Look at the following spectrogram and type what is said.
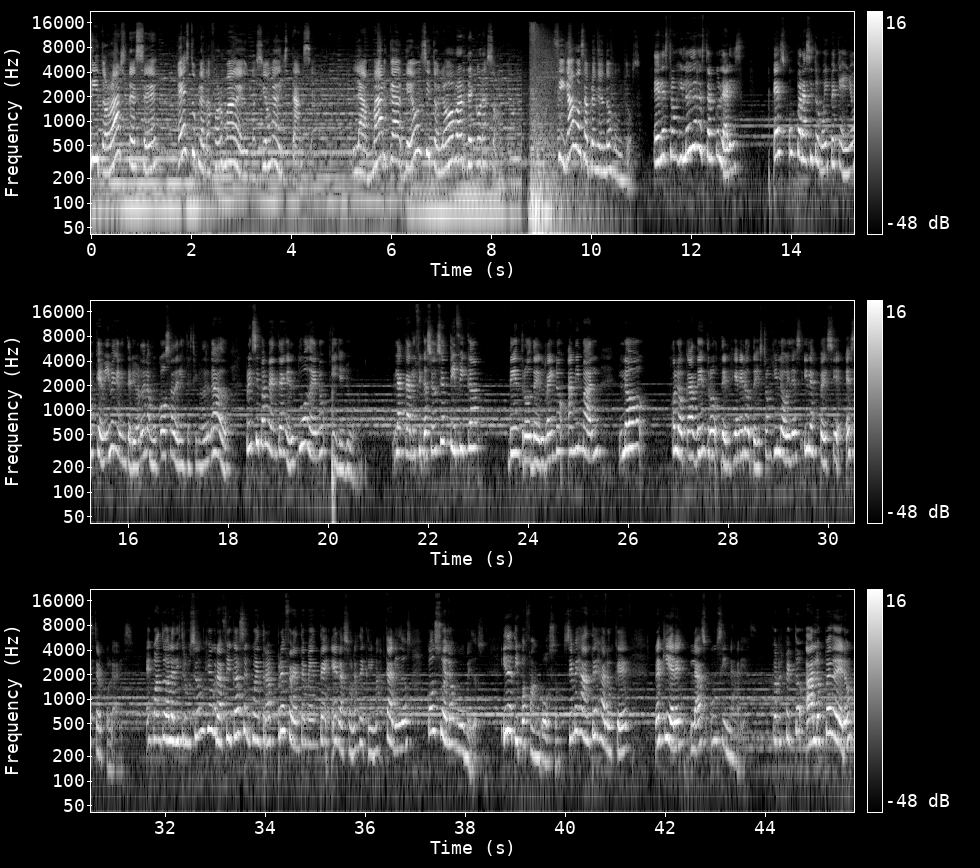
Rush TC es tu plataforma de educación a distancia, la marca de un citolover de corazón. Sigamos aprendiendo juntos. El Strongyloides stercolaris es un parásito muy pequeño que vive en el interior de la mucosa del intestino delgado, principalmente en el duodeno y yeyuno. La calificación científica dentro del reino animal lo coloca dentro del género de Strongyloides y la especie Stercolaris. En cuanto a la distribución geográfica, se encuentra preferentemente en las zonas de climas cálidos con suelos húmedos y de tipo fangoso, semejantes a los que requieren las uncinarias. Con respecto al hospedero,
